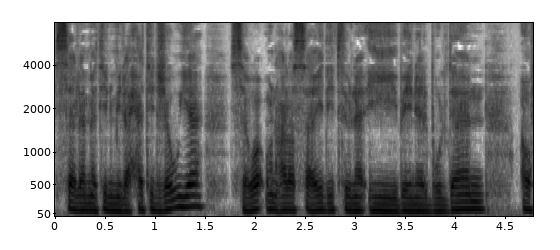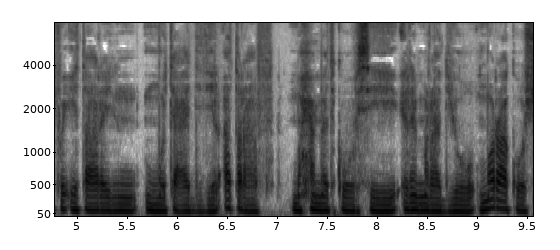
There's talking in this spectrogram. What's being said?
سلامة الملاحة الجوية سواء على الصعيد الثنائي بين البلدان أو في إطار متعدد الأطراف. محمد كورسي ريم راديو مراكش.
